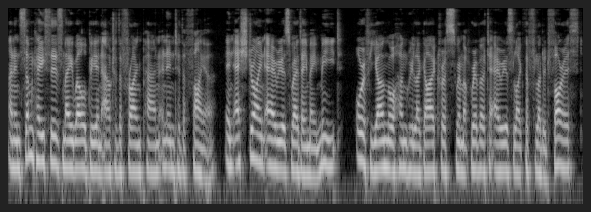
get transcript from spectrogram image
and in some cases may well be an out of the frying pan and into the fire. In estuarine areas where they may meet, or if young or hungry Lagiacrus swim upriver to areas like the flooded forest,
